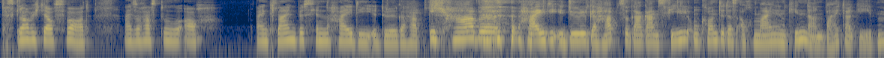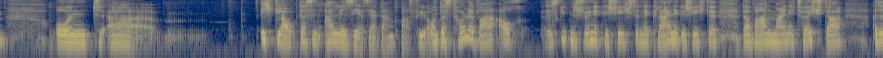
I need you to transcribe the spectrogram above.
Das glaube ich dir aufs Wort. Also hast du auch ein klein bisschen Heidi-Idyll gehabt. Ich habe Heidi-Idyll gehabt, sogar ganz viel und konnte das auch meinen Kindern weitergeben. Und äh, ich glaube, da sind alle sehr, sehr dankbar für. Und das Tolle war auch, es gibt eine schöne Geschichte, eine kleine Geschichte. Da waren meine Töchter, also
